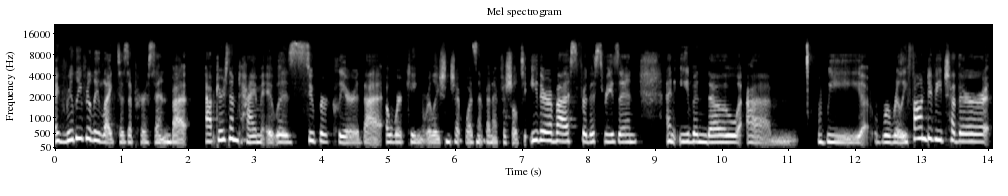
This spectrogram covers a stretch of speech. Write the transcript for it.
I really, really liked as a person, but after some time, it was super clear that a working relationship wasn't beneficial to either of us for this reason. And even though um, we were really fond of each other,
